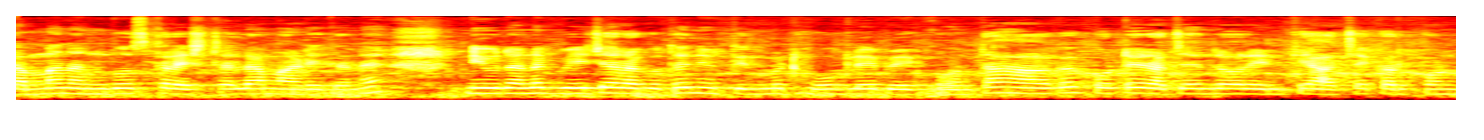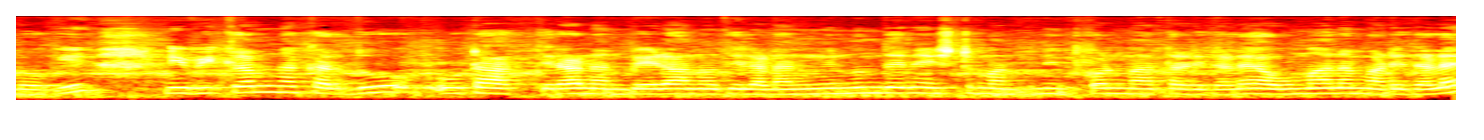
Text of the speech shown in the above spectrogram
ತಮ್ಮ ನನಗೋಸ್ಕರ ಎಷ್ಟೆಲ್ಲ ಮಾಡಿದ್ದಾನೆ, ನೀವು ನನಗೆ ಬೇಜಾರಾಗುತ್ತೆ, ನೀವು ತಿಂದ್ಬಿಟ್ಟು ಹೋಗಲೇಬೇಕು ಅಂತ. ಆಗ ಕೋಟೆ ರಾಜೇಂದ್ರ ಅವ್ರ ಹೆಂಡತಿ ಆಚೆ ಕರ್ಕೊಂಡೋಗಿ, ನೀವು ವಿಕ್ರಮ್ನ ಕರೆದು ಊಟ ಹಾಕ್ತೀರಾ? ನಾನು ಬೇಡ ಅನ್ನೋದಿಲ್ಲ. ನಾನು ನಿಮ್ಮ ಮುಂದೆನೇ ಎಷ್ಟು ಮ, ನಿಂತ್ಕೊಂಡು ಮಾತಾಡಿದ್ದಾಳೆ, ಅವಮಾನ ಮಾಡಿದ್ದಾಳೆ.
